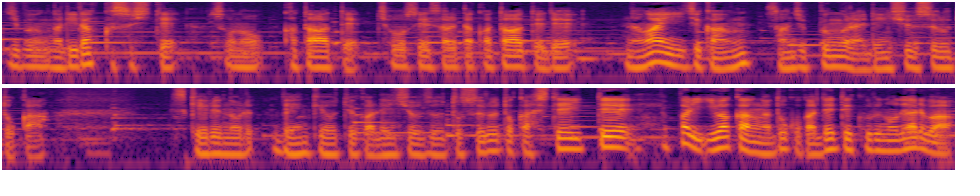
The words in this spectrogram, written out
自分がリラックスしてその片当て調整された片当てで長い時間30分ぐらい練習するとかスケールの勉強というか練習をずっとするとかしていてやっぱり違和感がどこか出てくるのであれば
